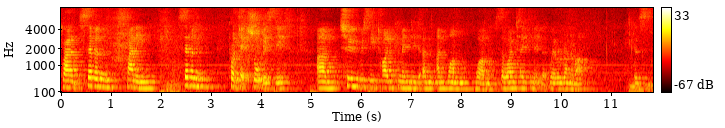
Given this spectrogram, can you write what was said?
plan, seven planning, seven projects shortlisted. Um, two received highly commended and, and one won. So I'm taking it that we're a runner-up because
